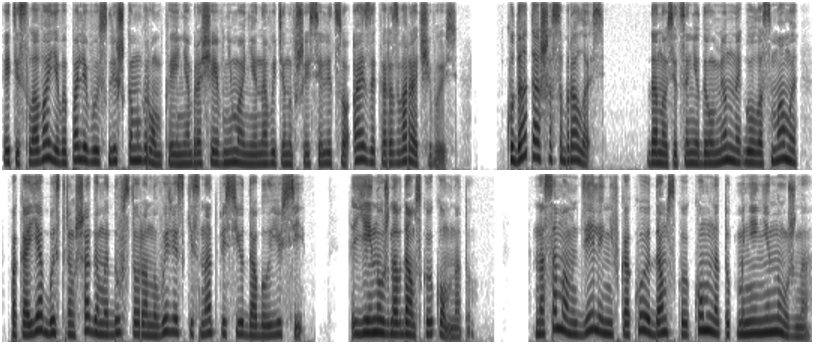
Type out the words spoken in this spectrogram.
Эти слова я выпаливаю слишком громко и, не обращая внимания на вытянувшееся лицо Айзека, разворачиваюсь. «Куда Таша собралась?» Доносится недоуменный голос мамы, пока я быстрым шагом иду в сторону вывески с надписью WC. Ей нужно в дамскую комнату. На самом деле ни в какую дамскую комнату мне не нужно.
